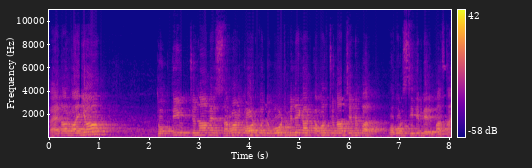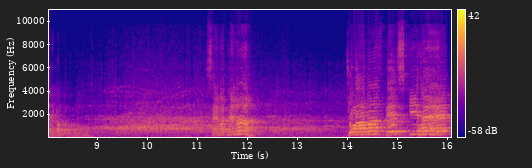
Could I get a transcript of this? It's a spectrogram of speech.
बहन और भाइयों तोक्ती उपचुनाव में श्रवण गौड़ को जो वोट मिलेगा कमल चुनाव चिन्ह पर, वो वोट सीधे मेरे पास आएगा लखनऊ में। सहमत है ना? जो आवाज़ देश की है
